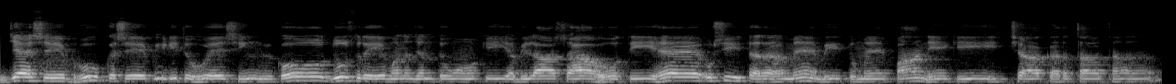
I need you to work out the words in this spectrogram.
जैसे भूख से पीड़ित हुए सिंह को दूसरे वन जंतुओं की अभिलाषा होती है, उसी तरह मैं भी तुम्हें पाने की इच्छा करता था।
